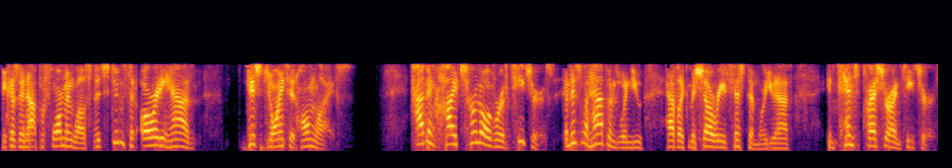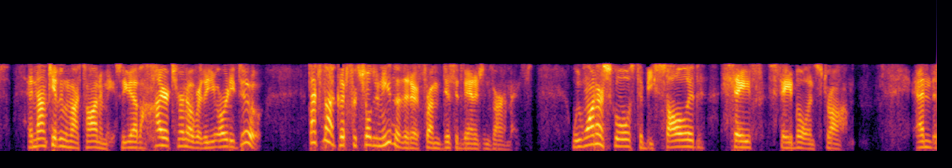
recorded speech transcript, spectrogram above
because they're not performing well, so the students that already have disjointed home lives, having high turnover of teachers, and this is what happens when you have like Michelle Rhee's system, where you have intense pressure on teachers and not giving them autonomy. So you have a higher turnover than you already do. That's not good for children either that are from disadvantaged environments. We want our schools to be solid, safe, stable, and strong. And the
